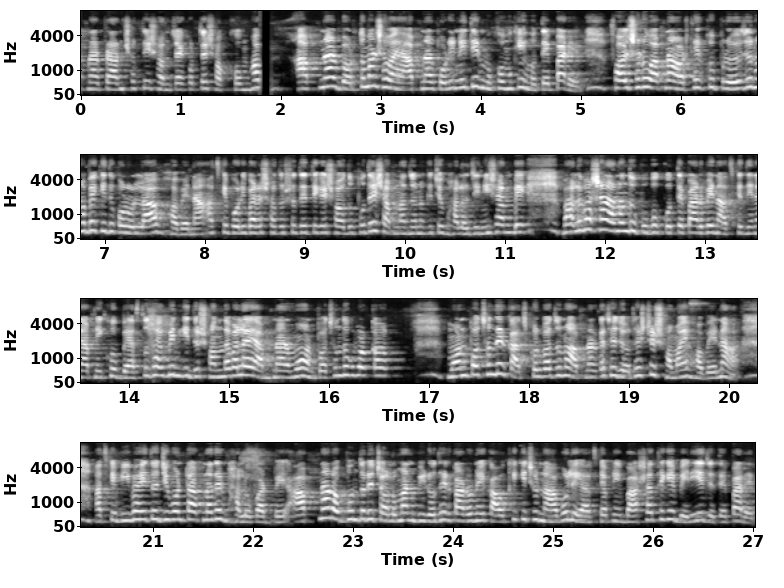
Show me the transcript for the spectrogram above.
আপনার প্রাণশক্তি সঞ্চয় করতে সক্ষম হবেন। আপনার বর্তমান সময়ে আপনার পরিণতির মুখোমুখি হতে পারেন। ফলস্বরূপ আপনার অর্থের খুব প্রয়োজন হবে, কিন্তু কোনো লাভ হবে না। আজকে পরিবারের সদস্যদের থেকে সদ উপদেশ, আপনার জন্য কিছু ভালো জিনিস আনবে, ভালোবাসার আনন্দ উপভোগ করতে পারবেন। আজকে দিনে আপনি খুব ব্যস্ত থাকবেন, কিন্তু সন্ধ্যাবেলায় আপনার মন পছন্দ মন পছন্দের কাজ করবার জন্য আপনার কাছে যথেষ্ট সময় হবে না। আজকে বিবাহিত জীবনটা আপনাদের ভালো কাটবে। আপনার অভ্যন্তরে চলমান বিরোধের কারণে কাউকে কিছু না বলে আজকে আপনি বাসা থেকে বেরিয়ে যেতে পারেন।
